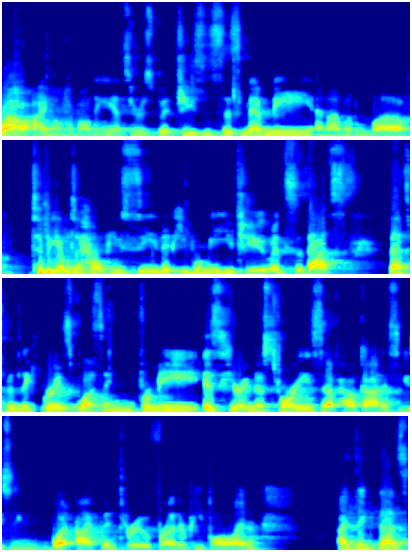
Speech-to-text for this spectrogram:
wow, I don't have all the answers, but Jesus has met me and I would love to be able to help you see that he will meet you too. And so that's that's been the greatest blessing for me is hearing those stories of how God is using what I've been through for other people. And I think that's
